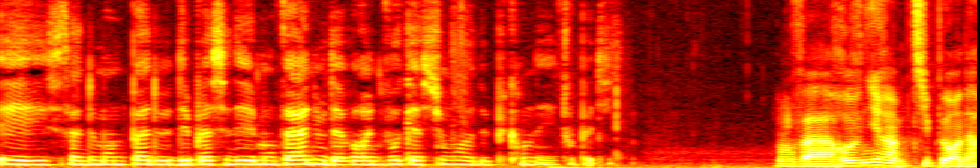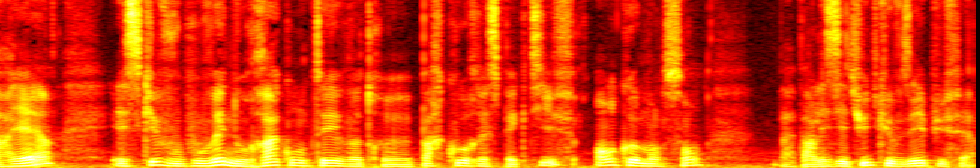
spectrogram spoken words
et ça ne demande pas de déplacer des montagnes ou d'avoir une vocation euh, depuis qu'on est tout petit. On va revenir un petit peu en arrière. Est-ce que vous pouvez nous raconter votre parcours respectif en commençant bah, par les études que vous avez pu faire?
